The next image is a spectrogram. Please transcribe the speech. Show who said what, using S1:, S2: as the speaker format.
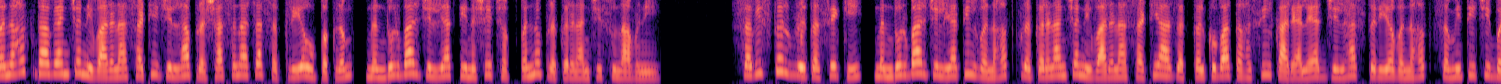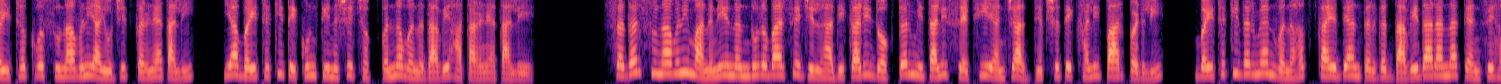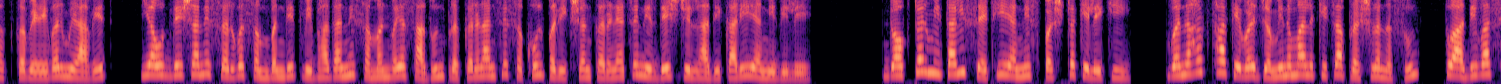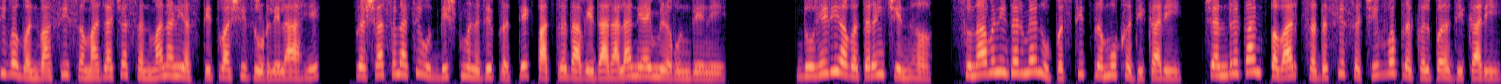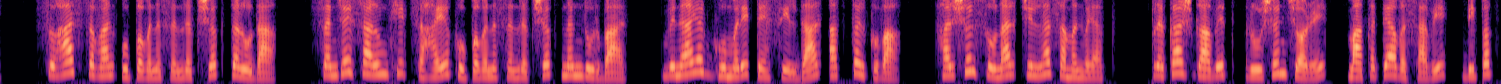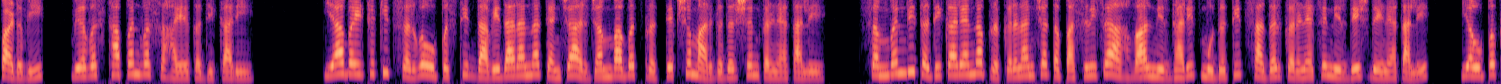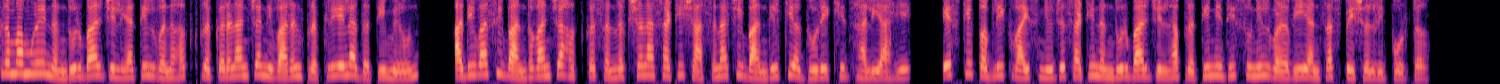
S1: वनहक दाव्यांच्या निवारणासाठी जिल्हा प्रशासनाचा सक्रिय उपक्रम नंदुरबार जिल्ह्यात तीनशे छप्पन्न प्रकरणांची सुनावणी. सविस्तर वृत्त असे की नंदुरबार जिल्ह्यातील वनहक प्रकरणांच्या निवारणासाठी आज अक्कलकुवा तहसील कार्यालयात जिल्हास्तरीय वनहक समितीची बैठक व सुनावणी आयोजित करण्यात आली. या बैठकीत एकूण तीनशे छप्पन्न वनदावे हाताळण्यात आले. सदर सुनावणी माननीय नंदुरबारचे जिल्हाधिकारी डॉक्टर मिताली सेठी यांच्या अध्यक्षतेखाली पार पडली. बैठकीदरम्यान वनहक्क कायद्याअंतर्गत दावेदारांना त्यांचे हक्क वेळेवर मिळावेत या उद्देशाने सर्व संबंधित विभागांनी समन्वय साधून प्रकरणांचे सखोल परीक्षण करण्याचे निर्देश जिल्हाधिकारी यांनी दिले. डॉक्टर मिताली सेठी यांनी स्पष्ट केले की वनहक्क हा केवळ जमीनमालकीचा प्रश्न नसून तो आदिवासी व वनवासी समाजाच्या सन्मान आणि अस्तित्वाशी जोडलेला आहे प्रशासनाचे उद्दिष्ट म्हणजे प्रत्येक पात्र दावेदाराला न्याय मिळवून देणे. दुहेरी अवतरण चिन्ह सुनावणीदरम्यान उपस्थित प्रमुख अधिकारी चंद्रकांत पवार सदस्य सचिव व प्रकल्प अधिकारी सुहास चव्हाण उपवनसंरक्षक तळोदा संजय साळुंखे सहाय्यक उपवनसंरक्षक नंदुरबार विनायक घुमरे तहसीलदार अक्कलकुवा हर्षल सोनार जिल्हा समन्वयक प्रकाश गावेत रोशन चौरे माकत्या वसावे दीपक पाडवी व्यवस्थापन व सहाय्यक अधिकारी. या बैठकीत सर्व उपस्थित दावेदारांना त्यांच्या अर्जांबाबत प्रत्यक्ष मार्गदर्शन करण्यात आले. संबंधित अधिकाऱ्यांना प्रकरणांच्या तपासणीचा अहवाल निर्धारित मुदतीत सादर करण्याचे निर्देश देण्यात आले. या उपक्रमामुळे नंदुरबार जिल्ह्यातील वनहक्क प्रकरणांच्या निवारण प्रक्रियेला गती मिळून आदिवासी बांधवांच्या हक्क संरक्षणासाठी शासनाची बांधिलकी अधोरेखित झाली आहे. एस के पब्लिक व्हाईस न्यूजसाठी नंदुरबार जिल्हा प्रतिनिधी सुनील वळवी यांचा स्पेशल रिपोर्ट.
